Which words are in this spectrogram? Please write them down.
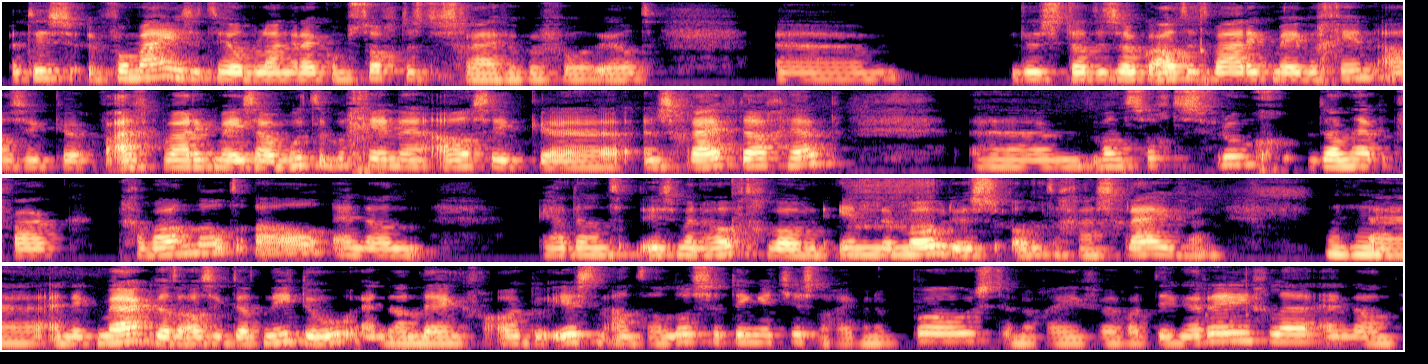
het is, voor mij is het heel belangrijk om s ochtends te schrijven, bijvoorbeeld. Um, dus dat is ook altijd waar ik mee begin als ik, of eigenlijk waar ik mee zou moeten beginnen als ik uh, een schrijfdag heb. Um, want s ochtends vroeg, dan heb ik vaak gewandeld al en dan, ja, dan is mijn hoofd gewoon in de modus om te gaan schrijven. Mm-hmm. Uh, en ik merk dat als ik dat niet doe en dan denk van, oh, ik doe eerst een aantal losse dingetjes, nog even een post en nog even wat dingen regelen. En dan,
